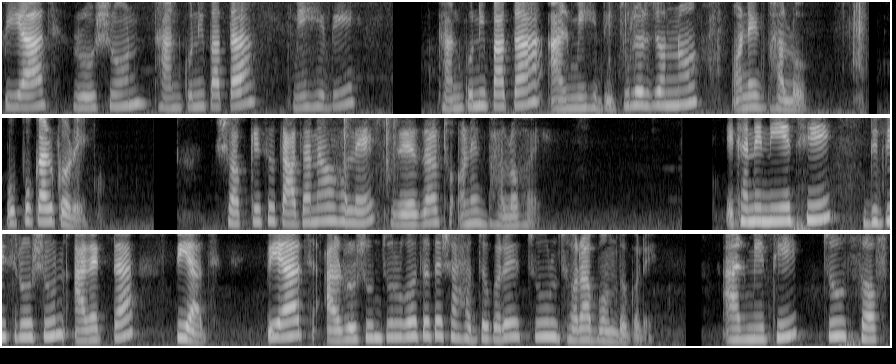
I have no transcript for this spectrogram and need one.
পেঁয়াজ, রসুন, থানকুনি পাতা, মেহেদি। থানকুনি পাতা আর মেহেদি চুলের জন্য অনেক ভালো। উপকার করে। সব কিছু তাজা নেওয়া হলে রেজাল্ট অনেক ভালো হয়। এখানে নিয়েছি দুই পিস রসুন আর একটা পেঁয়াজ। পেঁয়াজ আর রসুন চুল গজাতে সাহায্য করে চুল ঝরা বন্ধ করে। আর মেথি চুল সফট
